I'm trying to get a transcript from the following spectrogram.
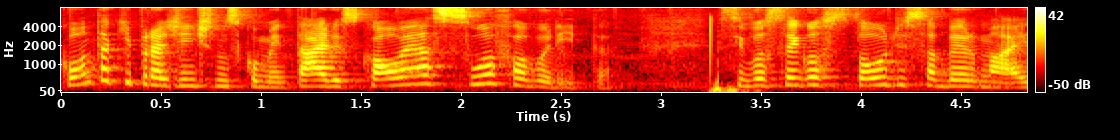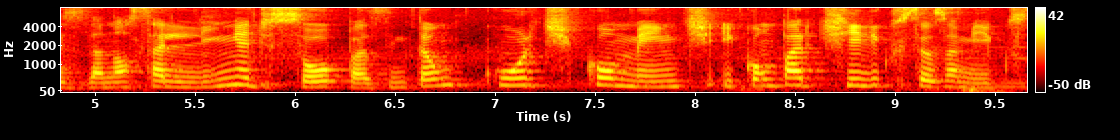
Conta aqui pra gente nos comentários qual é a sua favorita. Se você gostou de saber mais da nossa linha de sopas, então curte, comente e compartilhe com seus amigos.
